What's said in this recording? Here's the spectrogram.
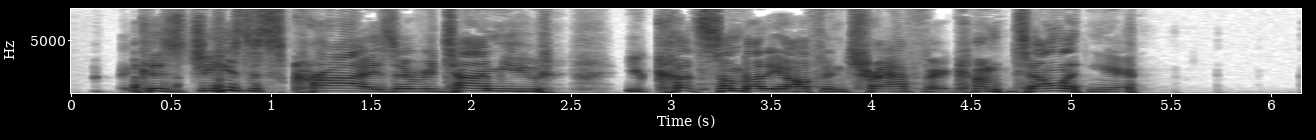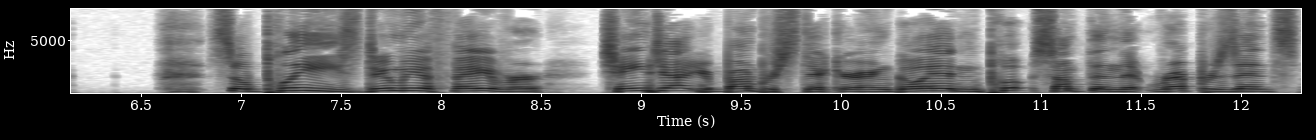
because Jesus cries every time you you cut somebody off in traffic. I'm telling you. So please do me a favor, change out your bumper sticker and go ahead and put something that represents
